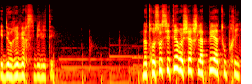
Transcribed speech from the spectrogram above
et de réversibilité. Notre société recherche la paix à tout prix,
